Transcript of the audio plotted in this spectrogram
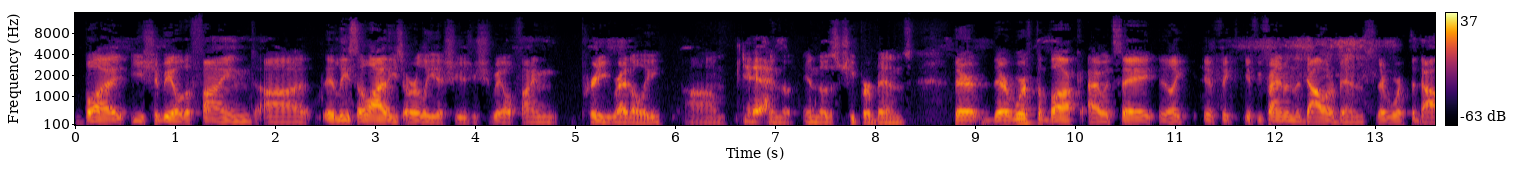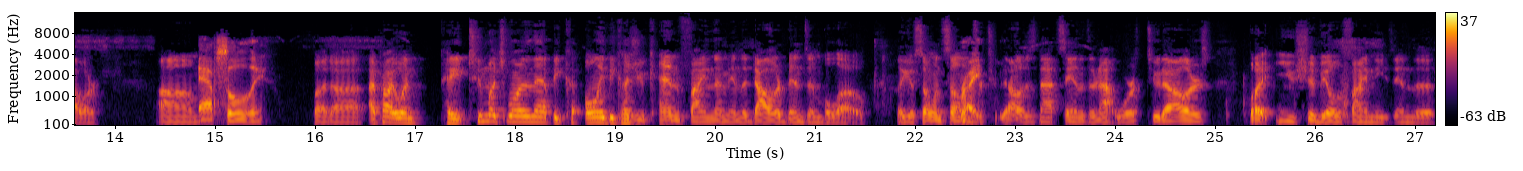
But you should be able to find uh, at least a lot of these early issues. You should be able to find pretty readily. Um, Yeah. in the in those cheaper bins. They're they're worth the buck. I would say like if if you find them in the dollar bins, they're worth the dollar. Um, Absolutely. but uh, I probably wouldn't pay too much more than that because only because you can find them in the dollar bins and below. Like if someone's selling them Right. for two dollars, it's not saying that they're not worth two dollars, but you should be able to find these in the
